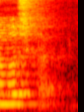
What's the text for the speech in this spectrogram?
নমস্কার।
